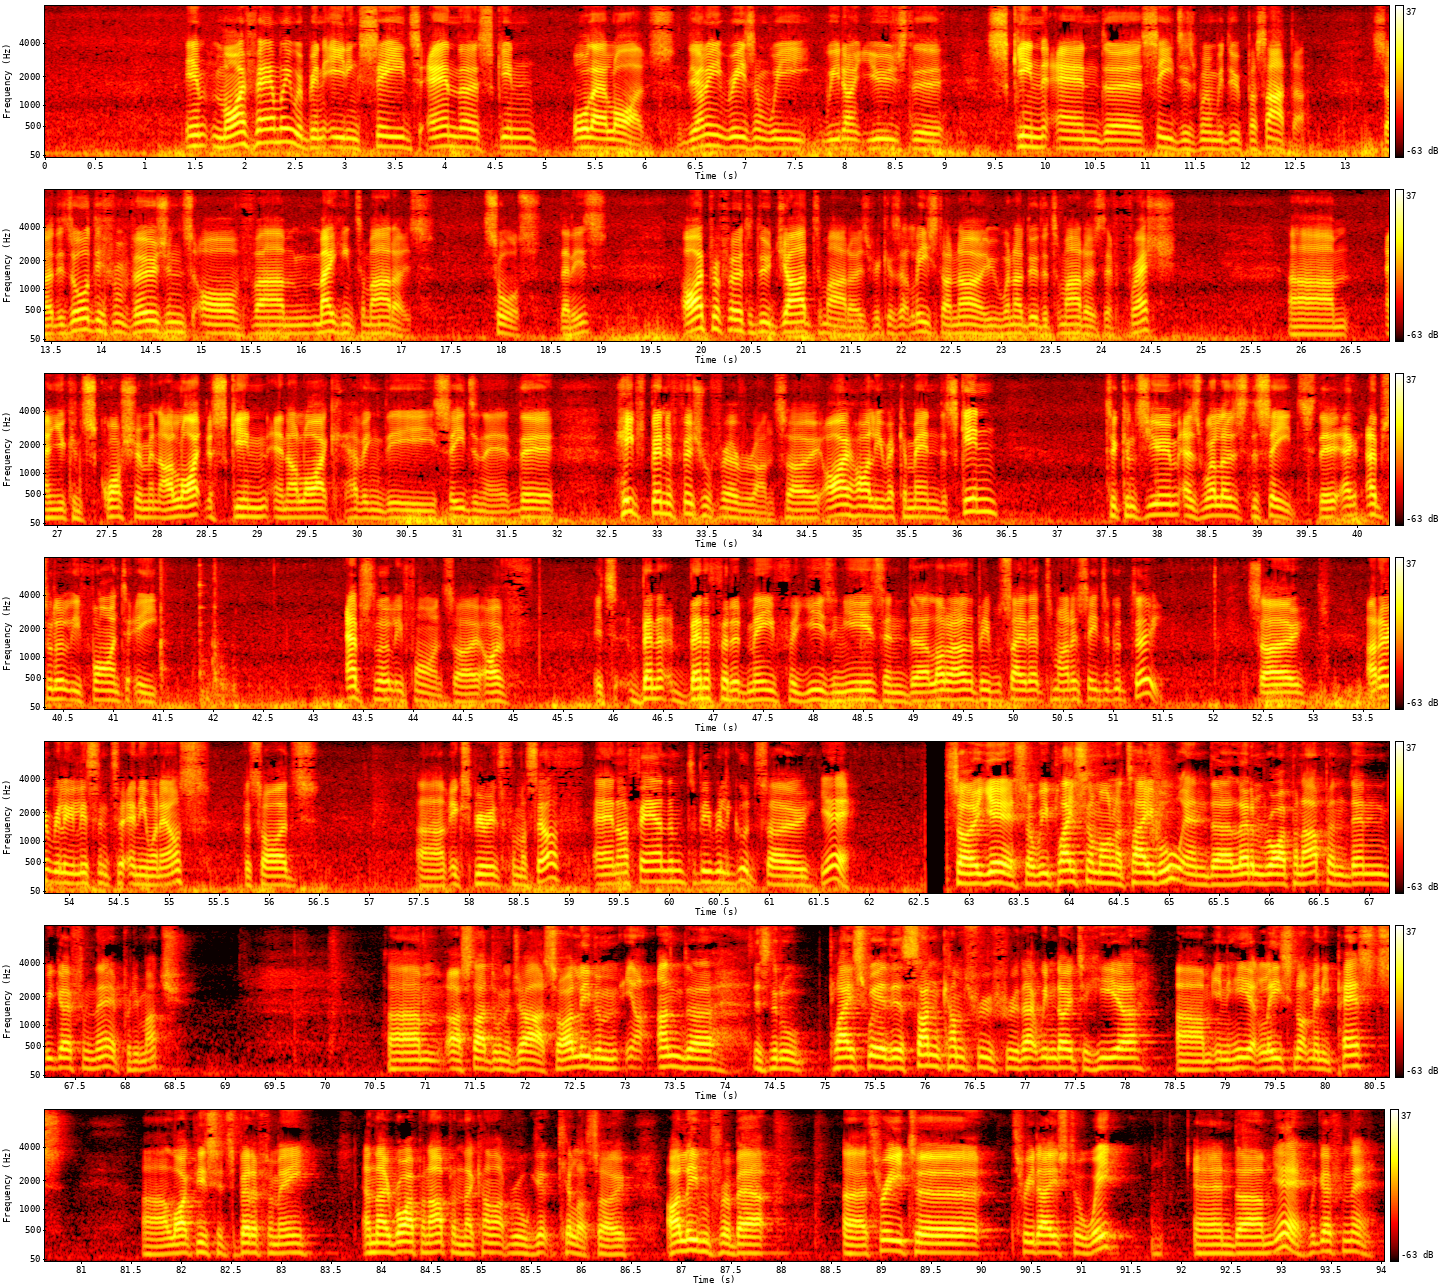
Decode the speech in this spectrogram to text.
In my family, we've been eating seeds and the skin all our lives. The only reason we we don't use the skin and uh, seeds is when we do passata. So there's all different versions of um, making tomatoes, sauce that is. I prefer to do jarred tomatoes because at least I know when I do the tomatoes they're fresh um, and you can squash them and I like the skin and I like having the seeds in there. They're heaps beneficial for everyone. So I highly recommend the skin to consume as well as the seeds. They're absolutely fine to eat. Absolutely fine. So I've it's been, benefited me for years and years and a lot of other people say that tomato seeds are good too. So I don't really listen to anyone else besides uh, experience for myself and I found them to be really good. So yeah. So yeah, so we place them on a table and uh, let them ripen up, and then we go from there pretty much. Um, I start doing the jars, so I leave them under this little place where the sun comes through through that window to here. Um, in here, at least, not many pests. Uh, like this, it's better for me, and they ripen up and they come up real killer. So I leave them for about uh, three to three days to a week and um, yeah, we go from there.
